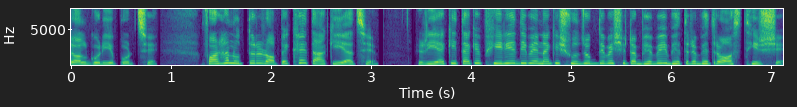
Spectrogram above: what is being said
জল গড়িয়ে পড়ছে। ফরহান উত্তরের অপেক্ষায় তাকিয়ে আছে। রিয়া কি তাকে ফিরিয়ে দিবে নাকি সুযোগ দেবে সেটা ভেবেই ভেতরে ভেতরে অস্থির সে।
